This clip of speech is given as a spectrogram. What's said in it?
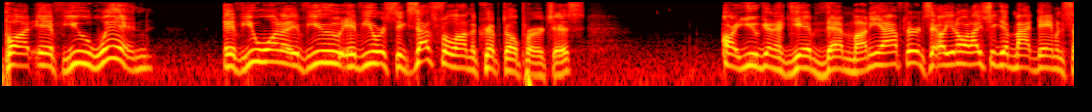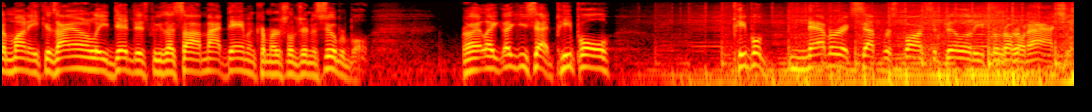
But if you win, if you want to, if you, if you are successful on the crypto purchase, are you going to give them money after and say, oh, you know what? I should give Matt Damon some money because I only did this because I saw a Matt Damon commercial during the Super Bowl. Right? Like, like you said, people people never accept responsibility for their own actions.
